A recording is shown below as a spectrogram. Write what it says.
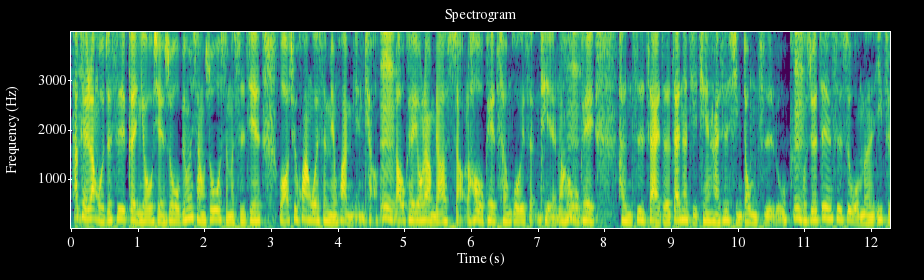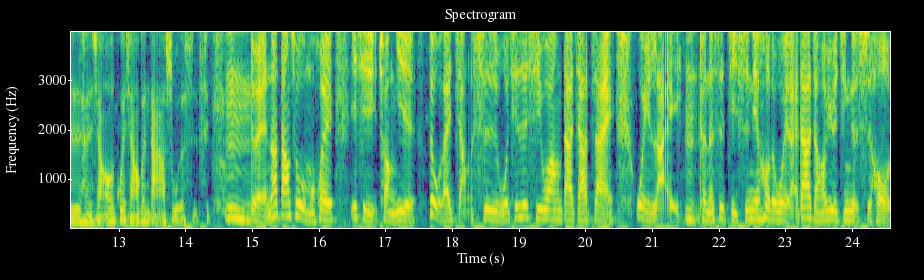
它可以让我就是更悠闲，说我不用想说我什么时间我要去换卫生棉、换棉条，嗯。然后我可以用量比较少，然后我可以撑过一整天，然后我可以很自在的在那几天还是行动自如。我觉得这件事是我们一直很想要会想要跟大家说的事情。嗯，对，那当初我们会一起创业，对我来讲，是我其实希望大家在未来，嗯，可能是几十年后的未来，大家讲到月经的时候，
